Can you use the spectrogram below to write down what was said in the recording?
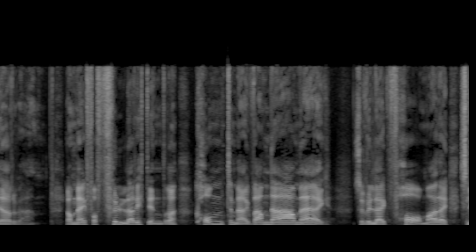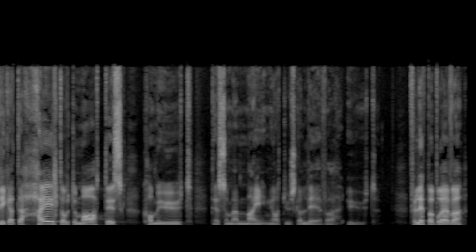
der du er. La meg få fylle ditt indre. Kom til meg, vær nær meg, så vil jeg forme deg slik at det helt automatisk kommer ut det som er meningen at du skal leve ut. Filippa-brevet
